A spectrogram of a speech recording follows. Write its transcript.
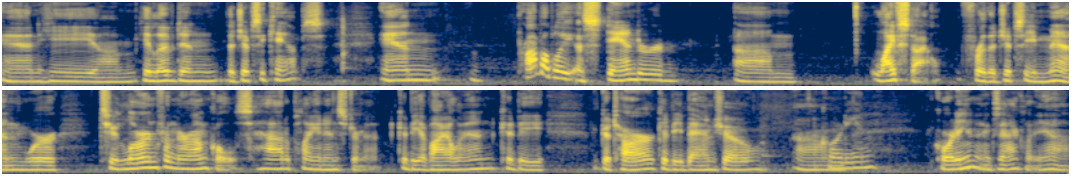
and he um, he lived in the gypsy camps, and probably a standard um, lifestyle for the gypsy men were to learn from their uncles how to play an instrument. Could be a violin, could be guitar, could be banjo. Um, Accordion. Accordion, exactly, yeah.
